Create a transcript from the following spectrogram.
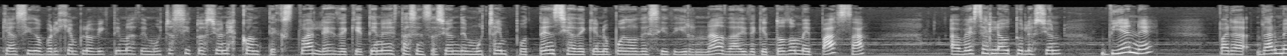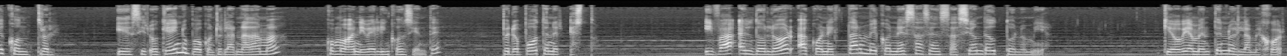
que han sido, por ejemplo, víctimas de muchas situaciones contextuales, de que tienen esta sensación de mucha impotencia, de que no puedo decidir nada y de que todo me pasa, a veces la autolesión viene para darme control y decir, ok, no puedo controlar nada más, como a nivel inconsciente, pero puedo tener esto. Y va el dolor a conectarme con esa sensación de autonomía, que obviamente no es la mejor,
